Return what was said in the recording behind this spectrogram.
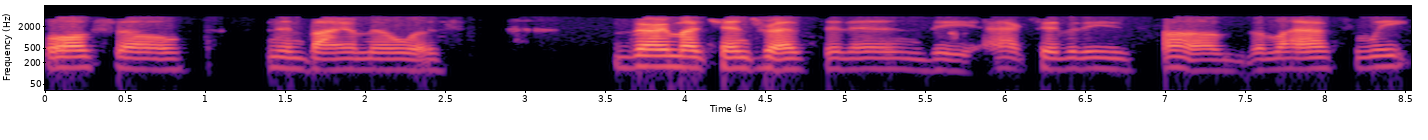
also an environmentalist, very much interested in the activities of the last week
